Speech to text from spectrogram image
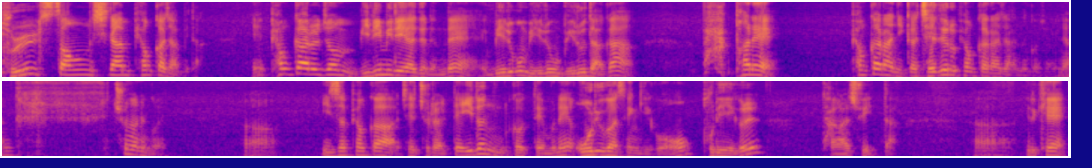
불성실한 평가자입니다. 예, 평가를 좀 미리미리 해야 되는데 미루고 미루고 미루다가 막판에 평가라니까 제대로 평가를 하지 않는 거죠. 그냥 대충 하는 거예요. 어, 인사평가 제출할 때 이런 것 때문에 오류가 생기고 불이익을 당할 수 있다. 아, 이렇게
